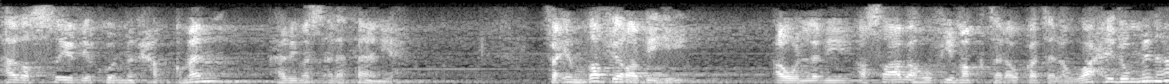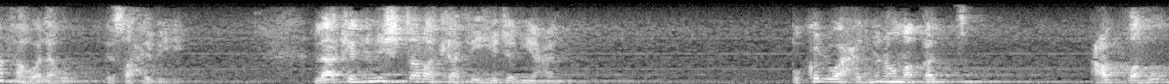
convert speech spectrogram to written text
هذا الصيد يكون من حق من؟ هذه مسألة ثانية. فإن ظفر به أو الذي أصابه في مقتل أو قتله واحد منها فهو له لصاحبه. لكن إن اشترك فيه جميعا وكل واحد منهما قد عضه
